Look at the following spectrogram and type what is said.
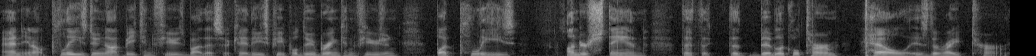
And, you know, please do not be confused by this, okay? These people do bring confusion, but please understand that the, the biblical term hell is the right term,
